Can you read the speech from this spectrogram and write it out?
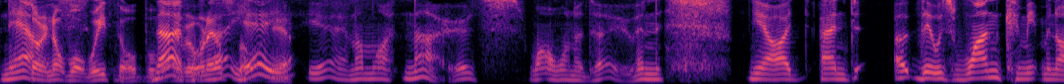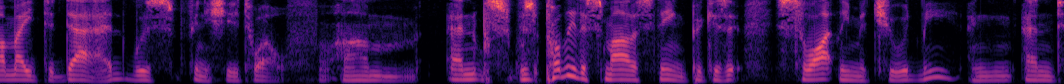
Now Sorry, not what we thought, but what everyone else thought, Yeah, yeah. yeah, yeah. And I'm like, no, it's what I want to do. And yeah, I and uh, there was one commitment I made to Dad was finish year twelve. Um, and it was, was probably the smartest thing because it slightly matured me and and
